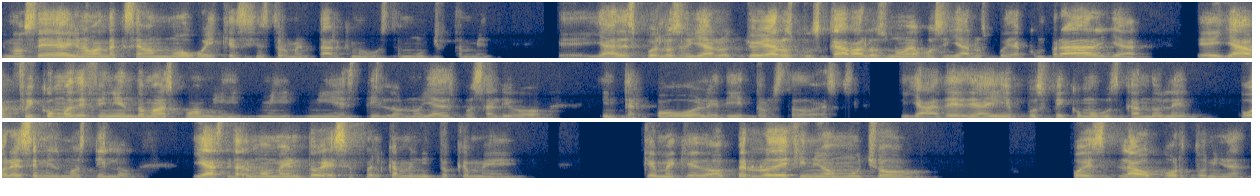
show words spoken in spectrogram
no sé, hay una banda que se llama Moway, que es instrumental, que me gusta mucho también. Eh, ya después los, ya yo ya los buscaba, los nuevos, y ya los podía comprar, ya, eh, ya fui como definiendo más como mi, mi, mi, estilo, ¿no? Ya después salió Interpol, Editors, todo eso. Y ya desde ahí, pues fui como buscándole por ese mismo estilo. Y hasta el momento ese fue el caminito que me, que me quedó, pero lo definió mucho, pues, la oportunidad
